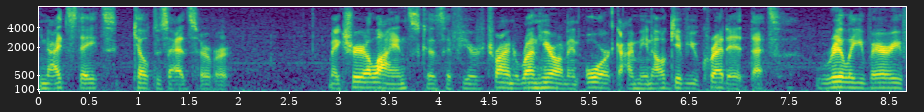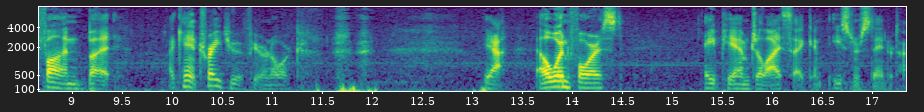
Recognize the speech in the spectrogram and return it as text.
United States, Kel'Thuzad server. Make sure you're Alliance, because if you're trying to run here on an orc, I mean, I'll give you credit. That's really very fun, but I can't trade you if you're an orc. yeah, Elwynn Forest, 8 p.m. July 2nd, Eastern Standard Time.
